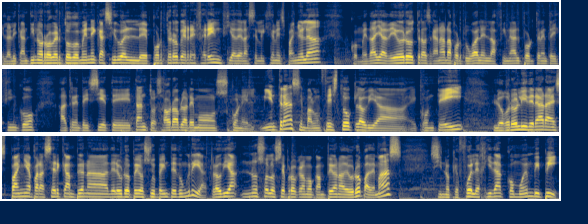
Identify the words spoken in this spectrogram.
el alicantino Roberto Domenech ha sido el eh, portero de referencia de la selección española, con medalla de oro tras ganar a Portugal en la final por 35 a 37 tantos. Ahora hablaremos con él. Mientras, en baloncesto, esto, Claudia eh, Contei logró liderar a España para ser campeona del Europeo Sub-20 de Hungría. Claudia no solo se proclamó campeona de Europa, además, sino que fue elegida como MVP,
